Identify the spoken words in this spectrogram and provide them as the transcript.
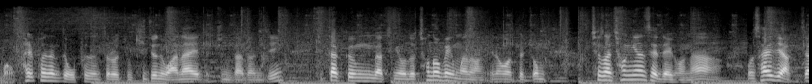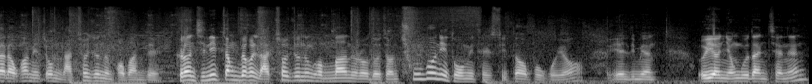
뭐 8%, 5%로 좀 기준을 완화해 준다든지 기타금 같은 경우도 1,500만 원 이런 것들 좀 최소한 청년 세대거나 뭐 사회적 약자라고 하면 좀 낮춰주는 법안들 그런 진입장벽을 낮춰주는 것만으로도 전 충분히 도움이 될 수 있다고 보고요. 예를 들면 의원 연구단체는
